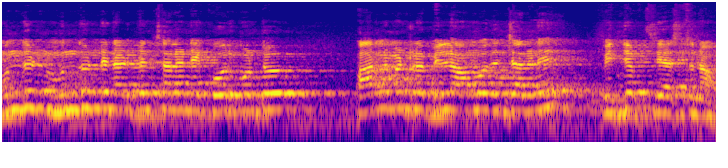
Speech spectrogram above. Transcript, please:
ముందు ముందుండి నడిపించాలని కోరుకుంటూ పార్లమెంట్లో బిల్లు ఆమోదించాలని విజ్ఞప్తి చేస్తున్నాం.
